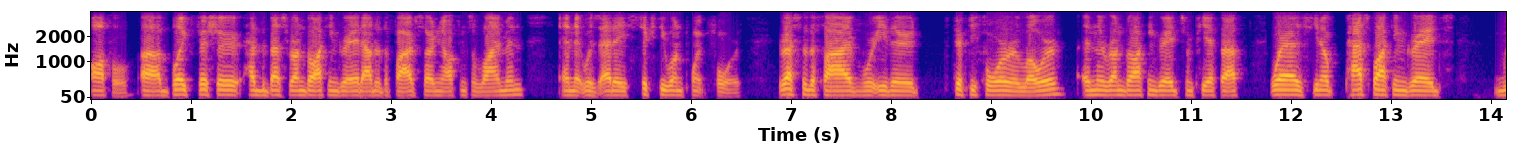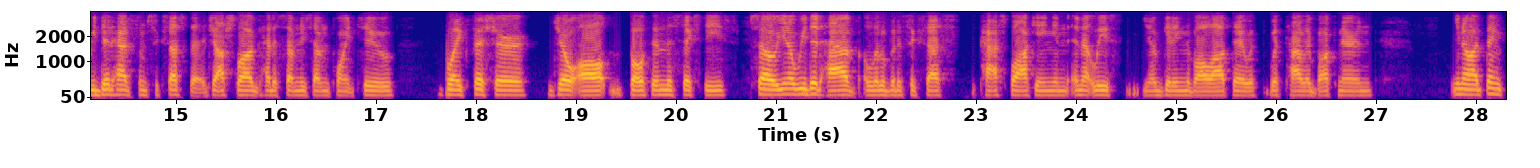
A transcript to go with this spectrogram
awful. Uh, Blake Fisher had the best run blocking grade out of the five starting offensive linemen, and it was at a 61.4. The rest of the five were either 54 or lower in their run blocking grades from PFF. Whereas, you know, pass blocking grades, we did have some success there. Josh Lugg had a 77.2. Blake Fisher, Joe Alt, both in the 60s. So, you know, we did have a little bit of success pass blocking and, and at least, you know, getting the ball out there with, with Tyler Buchner. And, you know, I think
